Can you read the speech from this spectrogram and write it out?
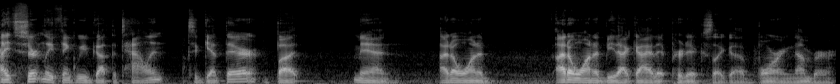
I certainly think we've got the talent to get there, but man, I don't want to. I don't want to be that guy that predicts like a boring number.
